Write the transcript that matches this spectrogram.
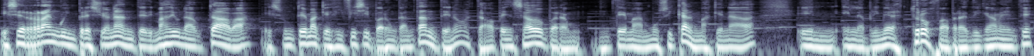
ese rango impresionante de más de una octava, es un tema que es difícil para un cantante, ¿no? Estaba pensado para un tema musical más que nada. En, en la primera estrofa prácticamente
